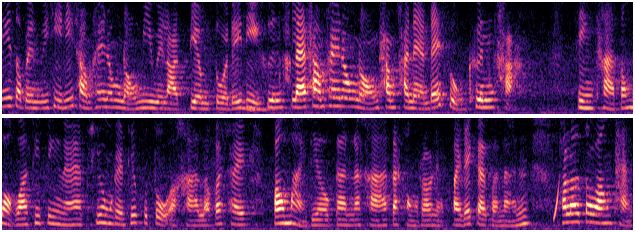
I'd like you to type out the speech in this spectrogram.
นี่จะเป็นวิธีที่ทำให้น้องๆ มีเวลาเตรียมตัวได้ดีขึ้น และทำให้น้องๆทำคะแนนได้สูงขึ้นค่ะ จริงค่ะต้องบอกว่าที่จริงนะที่โรงเรียนที่ครูตุอะค่ะเราก็ใช้เป้าหมายเดียวกันนะคะ แต่ของเราเนี่ยไปได้ไกลกว่านั้น เพราะเราจะวางแผน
